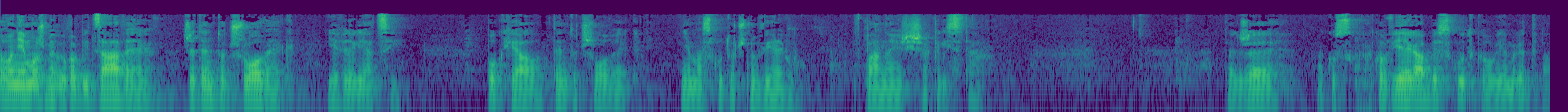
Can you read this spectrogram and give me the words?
toho nemôžeme urobiť záver, že tento človek je veriaci, pokiaľ tento človek nemá skutočnú vieru v Pána Ježiša Krista. Takže ako, ako viera bez skutkov je mŕtva,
